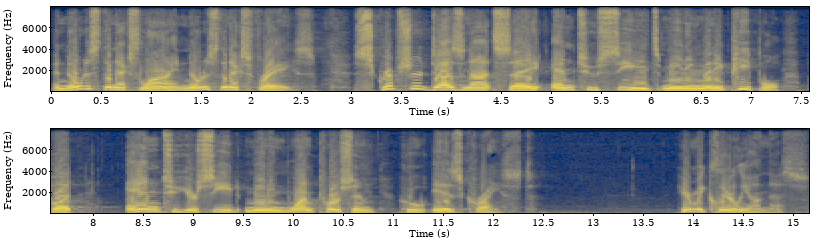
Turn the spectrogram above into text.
And notice the next line, notice the next phrase. Scripture does not say, and to seeds, meaning many people, but and to your seed, meaning one person who is Christ. Hear me clearly on this.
